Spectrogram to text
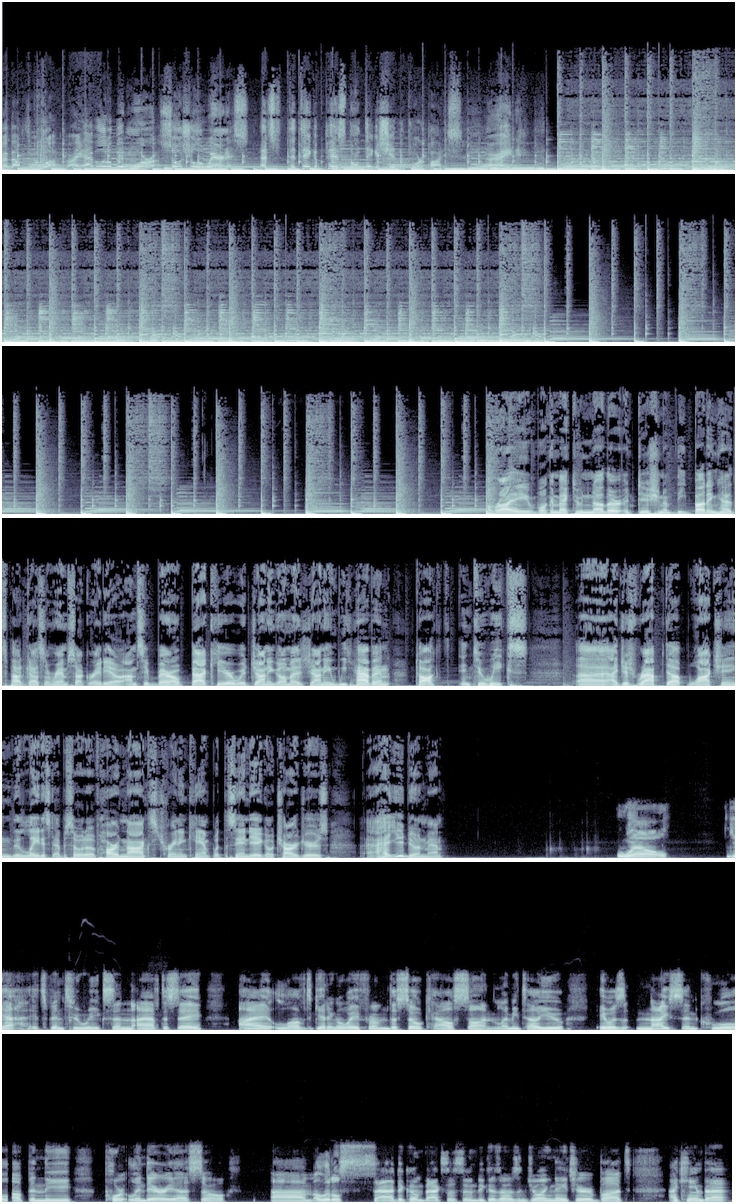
I about threw up. All right, have a little bit more uh, social awareness. That's to take a piss, don't take a shit in the porta potties. All right. Right, welcome back to another edition of the Butting Heads podcast on Ramstock Radio. I'm Super Barrow, back here with Johnny Gomez. Johnny, we haven't talked in two weeks. Uh, I just wrapped up watching the latest episode of Hard Knocks training camp with the San Diego Chargers. How you doing, man? Well, yeah, it's been two weeks, and I have to say, I loved getting away from the SoCal sun. Let me tell you, it was nice and cool up in the Portland area. So, um, a little sad to come back so soon because I was enjoying nature, but I came back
